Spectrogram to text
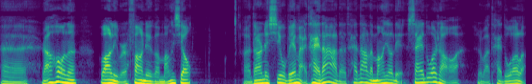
呃，然后呢往里边放这个芒硝，啊，当然这西瓜别买太大的，太大的芒硝得塞多少啊，是吧？太多了，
